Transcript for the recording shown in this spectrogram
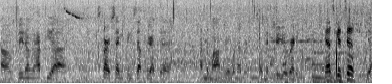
um, so you don't have to uh, start setting things up here at the at the launch or whatever. So make sure you're ready. Yeah, that's a good tip. Yeah.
